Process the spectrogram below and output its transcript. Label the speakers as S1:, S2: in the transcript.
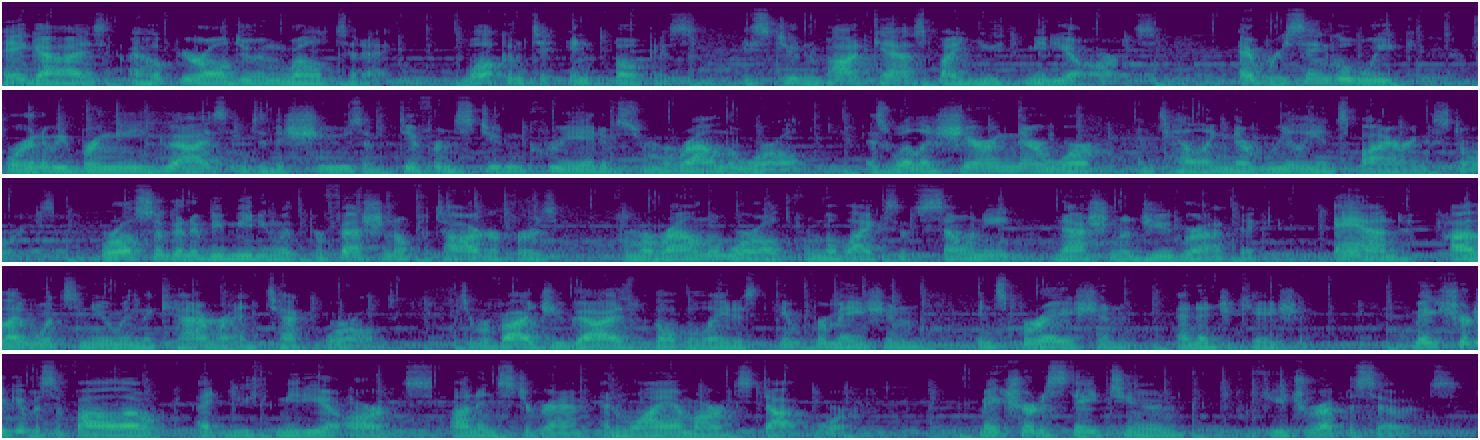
S1: Hey guys, I hope you're all doing well today. Welcome to In Focus, a student podcast by Youth Media Arts. Every single week, we're going to be bringing you guys into the shoes of different student creatives from around the world, as well as sharing their work and telling their really inspiring stories. We're also going to be meeting with professional photographers from around the world from the likes of Sony, National Geographic, and highlight what's new in the camera and tech world to provide you guys with all the latest information, inspiration, and education. Make sure to give us a follow at Youth Media Arts on Instagram and ymarts.org. Make sure to stay tuned for future episodes.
